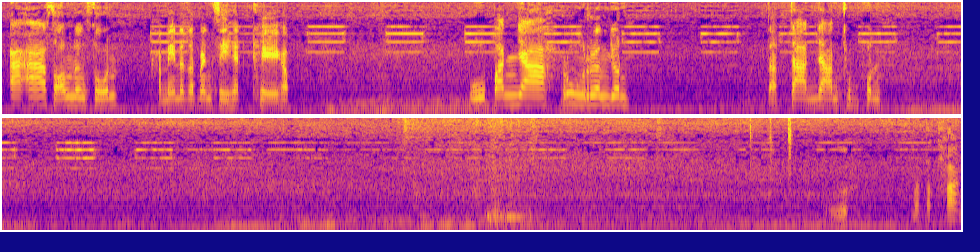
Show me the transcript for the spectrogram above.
FRR 210คันนี้น่าจะเป็น 4HK ครับ อูปัญญารุ่งเรืองยนต์ ตัดจานยานชุมพลอู้มาตรฐาน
